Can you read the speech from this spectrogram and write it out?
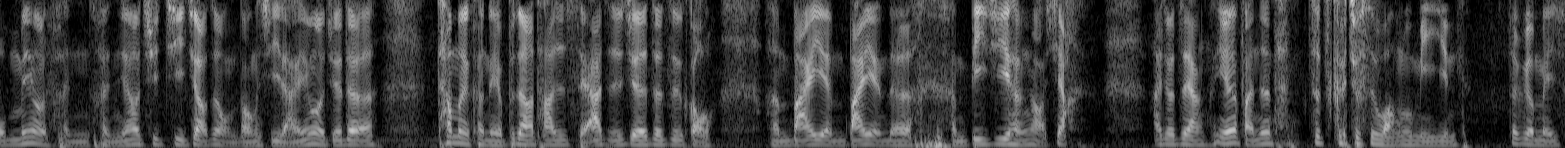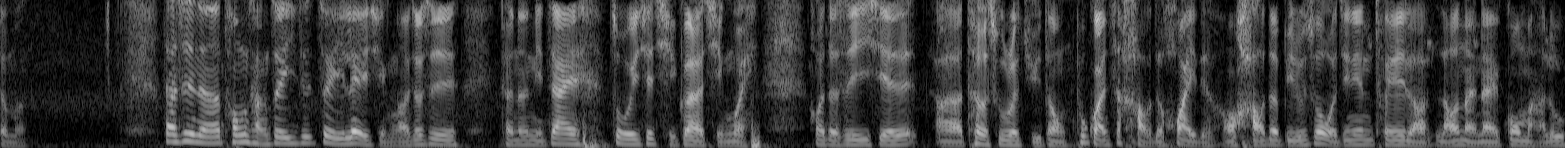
我没有很很要去计较这种东西啦，因为我觉得他们可能也不知道他是谁，他只是觉得这只狗很白眼，白眼的很逼机，很好笑。啊，就这样，因为反正他这个就是网络迷因，这个没什么。但是呢，通常这一这一类型哦，就是可能你在做一些奇怪的行为，或者是一些呃特殊的举动，不管是好的坏的哦，好的，比如说我今天推老老奶奶过马路，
